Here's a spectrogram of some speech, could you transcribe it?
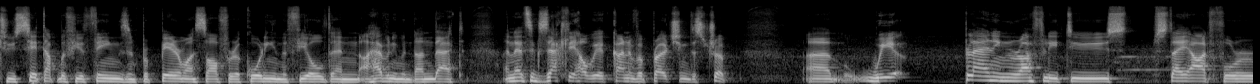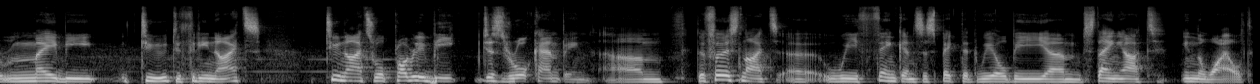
to set up a few things and prepare myself for recording in the field, and I haven't even done that. And that's exactly how we're kind of approaching this trip. Um, we're planning roughly to stay out for maybe two to three nights. Two nights will probably be just raw camping. Um, the first night, uh, we think and suspect that we'll be um, staying out in the wild.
